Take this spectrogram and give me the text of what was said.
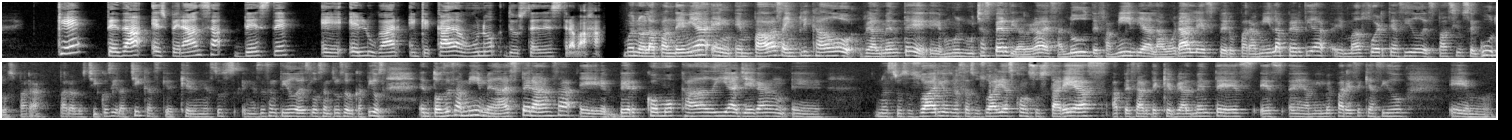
¿qué te da esperanza desde eh, el lugar en que cada uno de ustedes trabaja. Bueno, la pandemia en, en Pavas ha implicado realmente eh, muchas pérdidas, ¿verdad? De salud, de familia, laborales, pero para mí la pérdida eh, más fuerte ha sido de espacios seguros para, para los chicos y las chicas, que, que en, estos, en ese sentido es los centros educativos. Entonces a mí me da esperanza ver cómo cada día llegan nuestros usuarios, nuestras usuarias con sus tareas, a pesar de que realmente es, es eh, a mí me parece que ha sido, em,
